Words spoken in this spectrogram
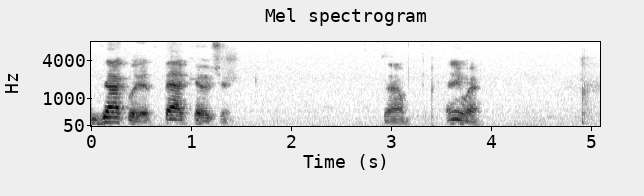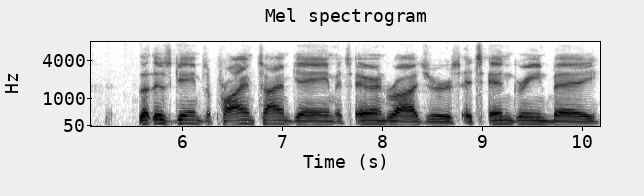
exactly. It's bad coaching. So, anyway, This game's a prime time game. It's Aaron Rodgers. It's in Green Bay.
